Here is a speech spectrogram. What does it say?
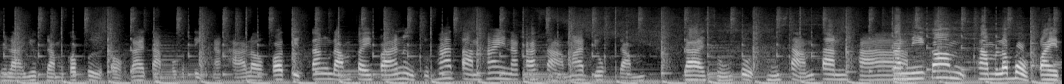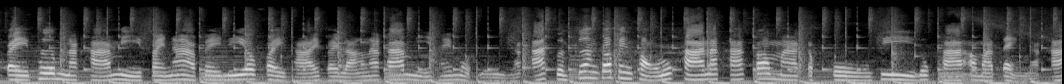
เวลายกดำก็เปิดออกได้ตามปกตินะคะ เราก็ติดตั้งดำไฟฟ้า 1.5 ตันให้นะคะ สามารถยกดำ ได้สูงสุดถึง 3 ตันค่ะคันนี้ก็ทำระบบไฟไปเพิ่มนะคะ มีไฟหน้าไฟเลี้ยวไฟท้ายไฟหลังนะคะ มีให้หมดเลยนะคะ ส่วนเครื่องก็เป็นของลูกค้านะคะ ก็มากับโปรงที่ลูกค้าเอามาแต่งนะคะ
